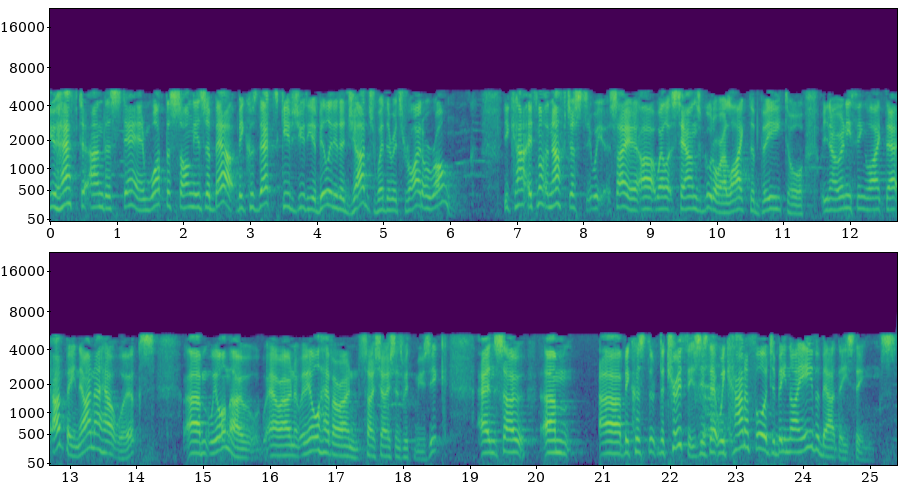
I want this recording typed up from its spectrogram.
you have to understand what the song is about because that gives you the ability to judge whether it's right or wrong. You can't, it's not enough just to say, oh, well, it sounds good, or I like the beat, or you know anything like that. I've been there. I know how it works. Um, we all know our own. We all have our own associations with music, and so um, uh, because the, the truth is, is that we can't afford to be naive about these things.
